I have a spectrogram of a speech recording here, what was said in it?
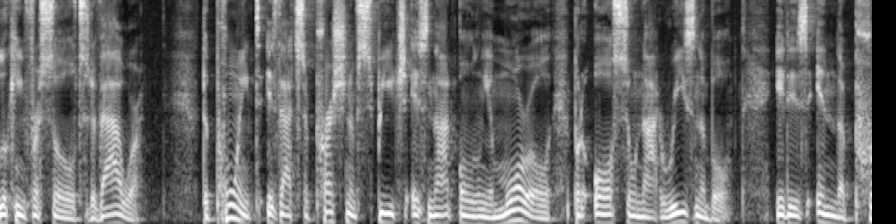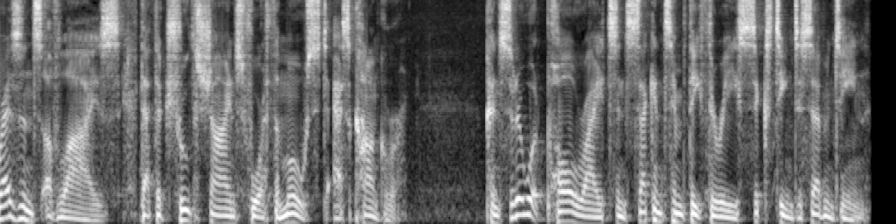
looking for soul to devour. The point is that suppression of speech is not only immoral, but also not reasonable. It is in the presence of lies that the truth shines forth the most as conqueror. Consider what Paul writes in 2 Timothy 3 16 17.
